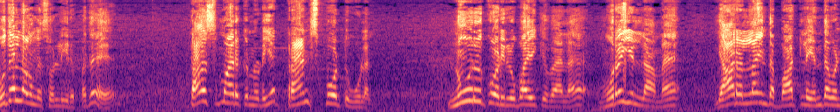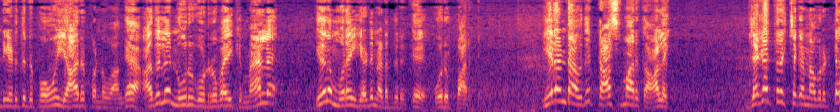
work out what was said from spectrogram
முதல்ல அவங்க சொல்லி இருப்பது டாஸ்மார்க்கினுடைய டிரான்ஸ்போர்ட் ஊழல். நூறு கோடி ரூபாய்க்கு வேலை முறை இல்லாம யாரெல்லாம் இந்த பாட்டில எந்த வண்டி எடுத்துட்டு போவோம் யாரு பண்ணுவாங்க அதுல நூறு கோடி ரூபாய்க்கு மேல இதுல முறைகேடு நடந்திருக்கு ஒரு பார்ட். இரண்டாவது டாஸ்மார்க் ஆலை. ஜெகத் ரட்சகன் அவர்கிட்ட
